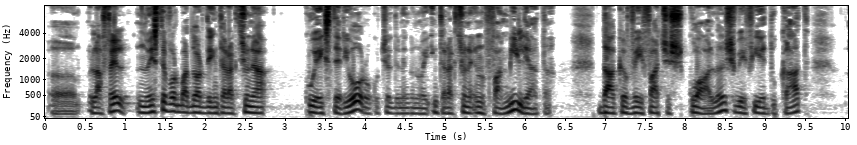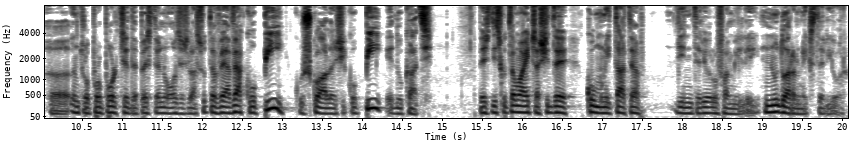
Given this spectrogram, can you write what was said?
Uh, la fel, nu este vorba doar de interacțiunea cu exteriorul, cu cel de lângă noi, interacțiune în familia ta, dacă vei face școală și vei fi educat uh, într-o proporție de peste 90%, vei avea copii cu școală și copii educați. Deci discutăm aici și de comunitatea din interiorul familiei, nu doar în exterior.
